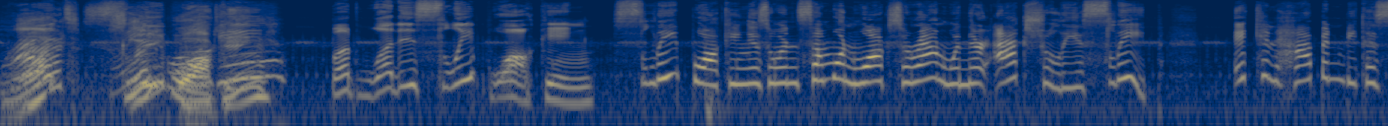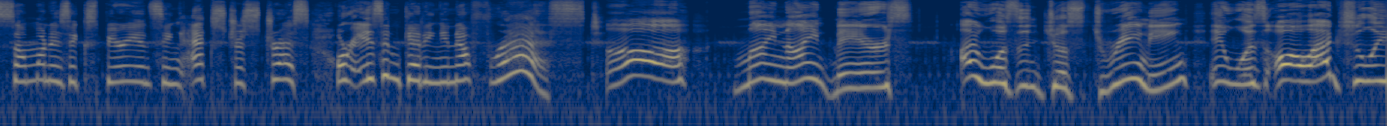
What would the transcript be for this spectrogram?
what? Sleepwalking? But what is sleepwalking? Sleepwalking is when someone walks around when they're actually asleep. It can happen because someone is experiencing extra stress or isn't getting enough rest. Ah, my nightmares. I wasn't just dreaming, it was all actually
